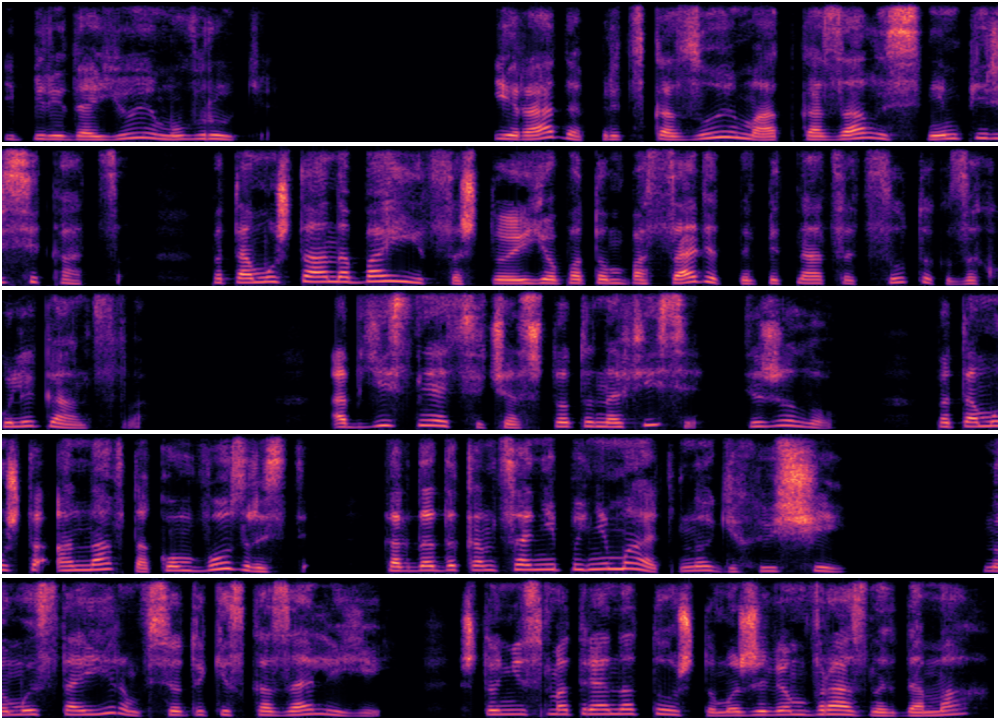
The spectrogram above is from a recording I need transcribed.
и передаю ему в руки. И Рада предсказуемо отказалась с ним пересекаться, потому что она боится, что ее потом посадят на 15 суток за хулиганство. Объяснять сейчас что-то Нафисе тяжело, потому что она в таком возрасте, когда до конца не понимает многих вещей. Но мы с Таиром все-таки сказали ей, что несмотря на то, что мы живем в разных домах,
